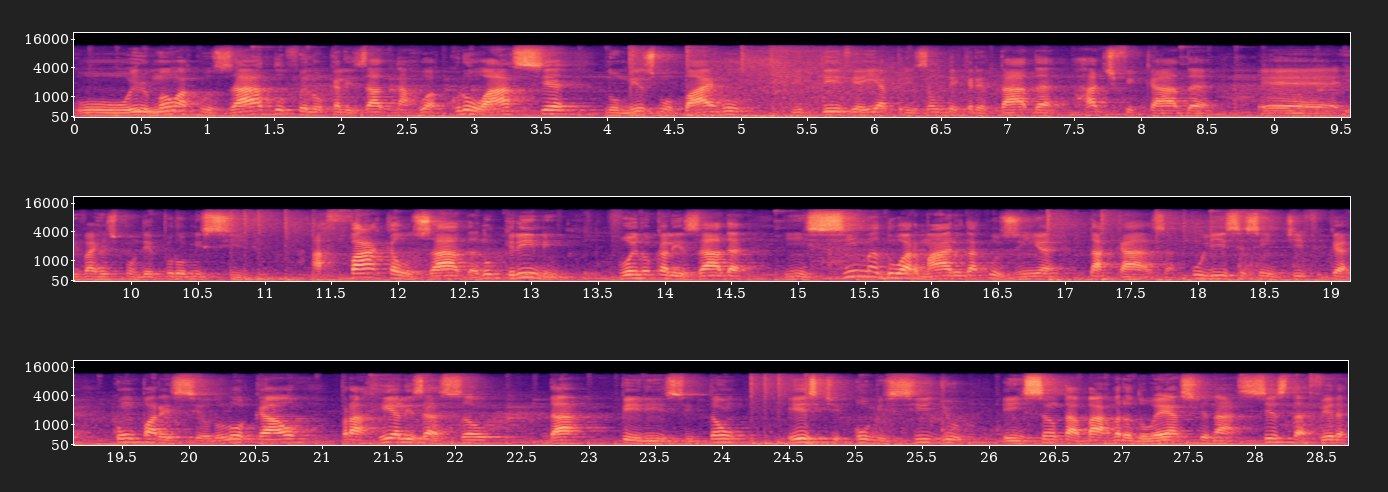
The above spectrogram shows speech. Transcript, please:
O irmão acusado foi localizado na rua Croácia, no mesmo bairro, e teve aí a prisão decretada, ratificada é, e vai responder por homicídio. A faca usada no crime foi localizada em cima do armário da cozinha da casa. Polícia científica compareceu no local para a realização da perícia. Então, este homicídio em Santa Bárbara do Oeste na sexta-feira,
